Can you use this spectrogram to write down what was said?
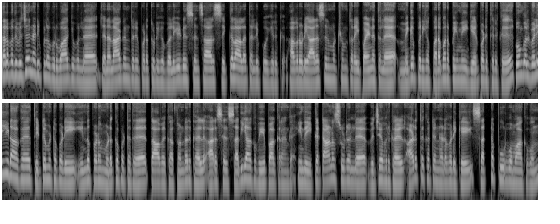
தளபதி விஜய் நடிப்புல உருவாகியுள்ள ஜனநாயகன் திரைப்படத்துடைய வெளியீடு சென்சார் சிக்கலால தள்ளி போயிருக்கு அவருடைய அரசியல் மற்றும் திரை பயணத்துல மிகப்பெரிய பரபரப்பையுமே ஏற்படுத்தியிருக்கு. உங்கள் வெளியீடாக திட்டமிட்டபடி இந்த படம் முடக்கப்பட்டதை தாவக தொண்டர்கள் அரசியல் சரியாகவே பார்க்கறாங்க. இந்த இக்கட்டான சூழல்ல விஜய் அவர்கள் அடுத்த கட்ட நடவடிக்கை சட்டப்பூர்வமாகவும்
